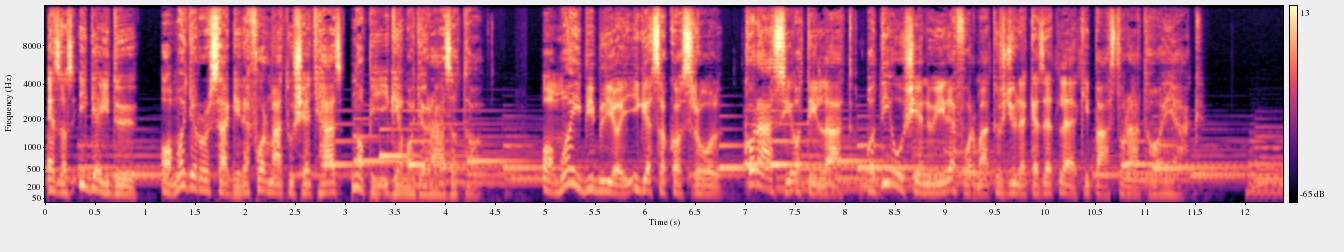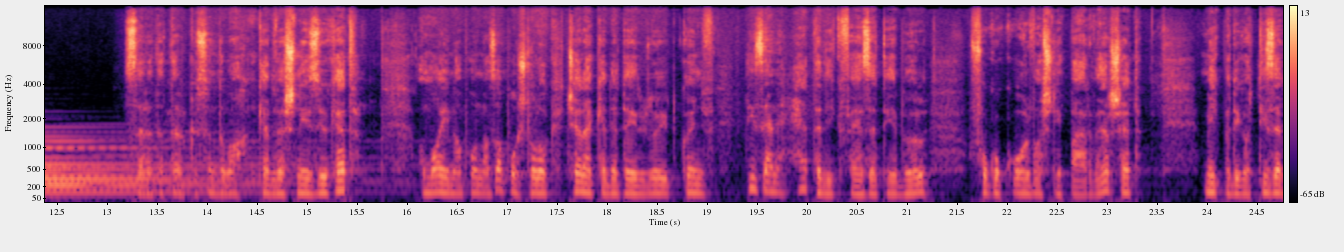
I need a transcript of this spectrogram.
Ez az igeidő, a Magyarországi Református Egyház napi ige magyarázata. A mai bibliai ige szakaszról Karászi Attillát, a Diósjenői Református Gyülekezet lelkipásztorát hallják. Szeretettel köszöntöm a kedves nézőket. A mai napon az apostolok cselekedeteiről könyv 17. fejezetéből fogok olvasni pár verset, mégpedig a 10.,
